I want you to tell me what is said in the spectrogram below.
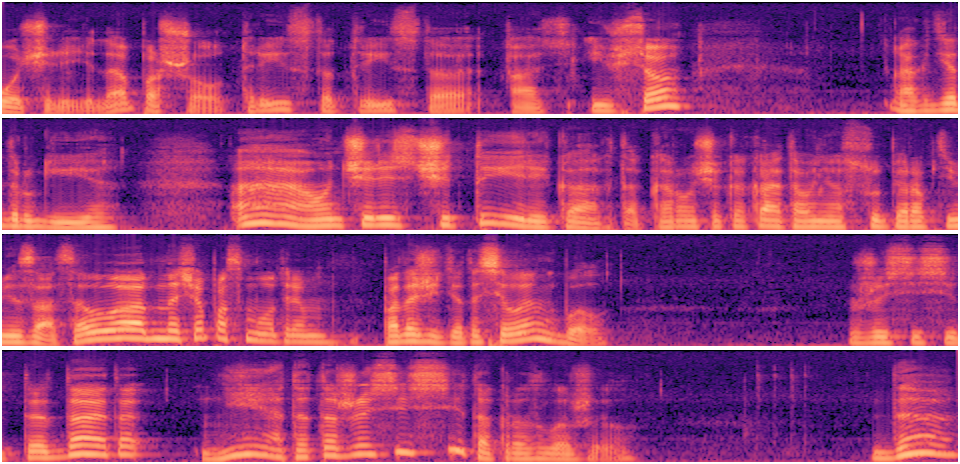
очереди, да, пошел. 300, 300, а, и все. А где другие? А, он через 4 как-то. Короче, какая-то у него супер оптимизация. Ладно, сейчас посмотрим. Подождите, это Силенг был? GCC, да, это... Нет, это GCC так разложил. Да,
